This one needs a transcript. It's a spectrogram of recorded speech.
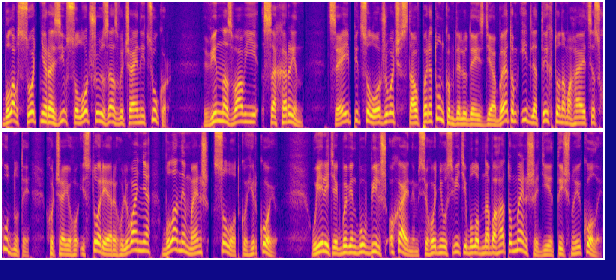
була в сотні разів солодшою за звичайний цукор. Він назвав її сахарин. Цей підсолоджувач став порятунком для людей з діабетом і для тих, хто намагається схуднути, хоча його історія регулювання була не менш солодко-гіркою. Уявіть, якби він був більш охайним, сьогодні у світі було б набагато менше дієтичної коли.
